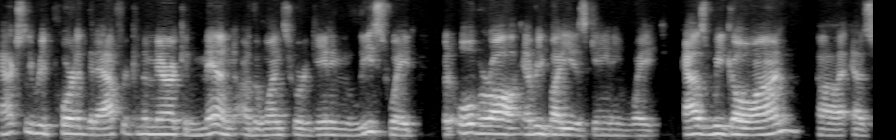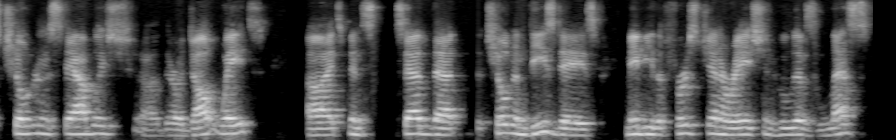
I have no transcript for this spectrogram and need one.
actually reported that African American men are the ones who are gaining the least weight, but overall, everybody is gaining weight. As we go on, uh, as children establish uh, their adult weights, uh, it's been said that the children these days may be the first generation who lives less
